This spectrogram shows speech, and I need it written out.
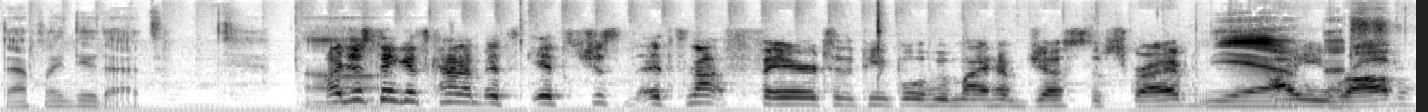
Definitely do that. I just Uh, think it's kind of it's it's just it's not fair to the people who might have just subscribed. Yeah, i.e. Rob.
